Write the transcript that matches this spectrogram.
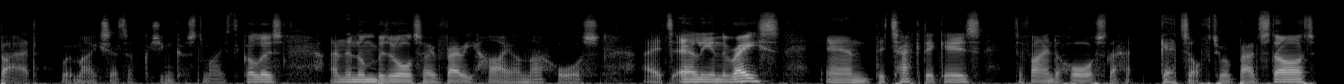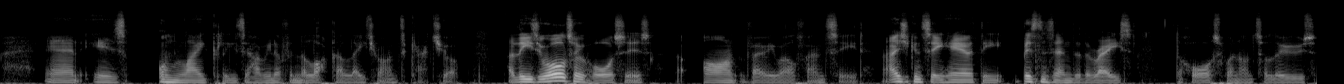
bad with my setup because you can customize the colours and the numbers are also very high on that horse. Uh, it's early in the race and the tactic is to find a horse that gets off to a bad start and is unlikely to have enough in the locker later on to catch up. Now, these are also horses that aren't very well fancied. Now, as you can see here at the business end of the race, the horse went on to lose,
